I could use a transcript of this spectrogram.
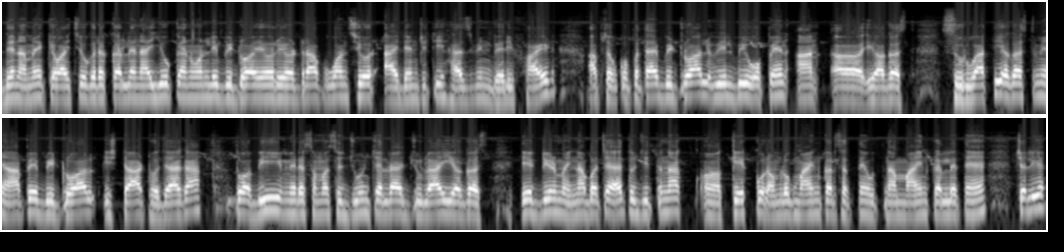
देन हमें के वाई सी वगैरह कर लेना है। You can only withdraw your your draft once your identity has been verified आप सबको पता है withdrawal will be open on August. शुरुआती अगस्त में यहाँ पे विड्रॉल स्टार्ट हो जाएगा। तो अभी मेरे समझ से जून चल रहा है, जुलाई, अगस्त। एक डेढ़ महीना बचा है तो जितना केक को हम लोग माइन कर सकते हैं, उतना माइन कर लेते हैं। चलिए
